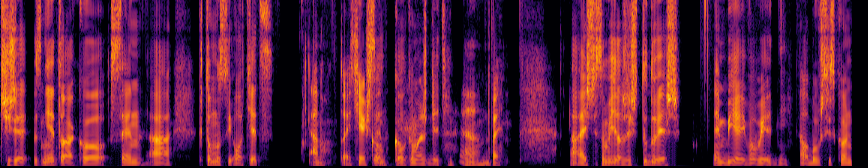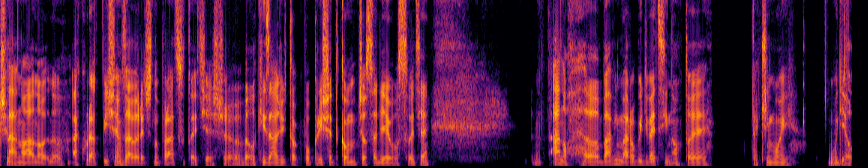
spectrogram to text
Čiže znie to ako sen a k tomu si otec. Áno, to je tiež sen. Ko- koľko máš detí? Uh, dve. A ešte som videl, že študuješ MBA vo Viedni, alebo už si skončil? Áno, áno, no, akurát píšem záverečnú prácu, to je tiež e, veľký zážitok popri všetkom, čo sa deje vo svete. Áno, e, baví ma robiť veci, no, to je taký môj údel.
